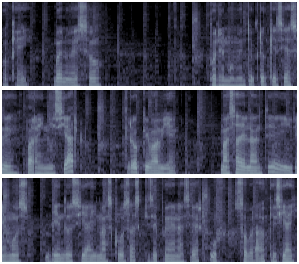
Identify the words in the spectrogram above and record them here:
Ok, bueno eso por el momento creo que se hace para iniciar. Creo que va bien. Más adelante iremos viendo si hay más cosas que se pueden hacer. Uf, sobrado que sí hay.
